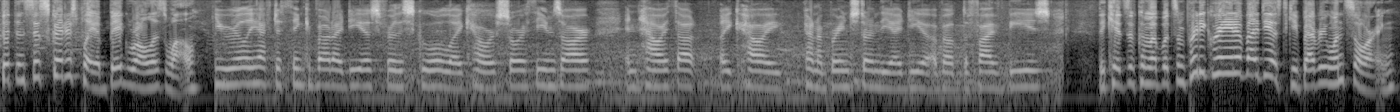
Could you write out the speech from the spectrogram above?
Fifth and sixth graders play a big role as well. You really have to think about ideas for the school, like how our SOAR themes are, and how I thought, like how I kind of brainstormed the idea about the five Bs. The kids have come up with some pretty creative ideas to keep everyone soaring.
